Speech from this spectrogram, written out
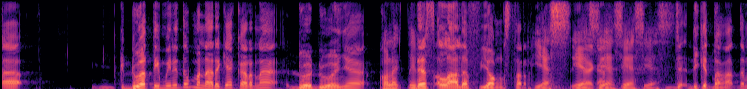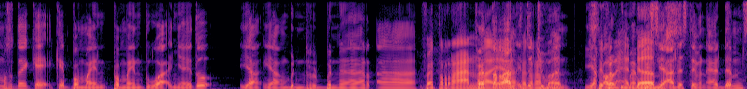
uh, kedua tim ini tuh menariknya karena dua-duanya Kolektif. there's a lot of youngster. Yes, Ya yes, kan? yes, yes, yes. J- dikit banget maksudnya kayak kayak pemain pemain tuanya itu yang yang bener-bener uh, Veteran, veteran lah ya, itu veteran cuman banget. ya Steven kalau di Memphis ya ada Steven Adams,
